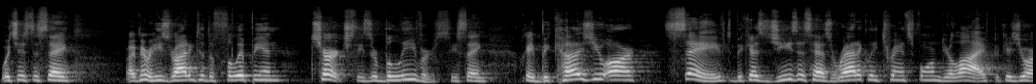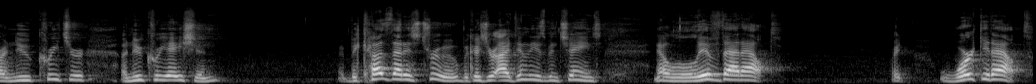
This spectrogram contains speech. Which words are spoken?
which is to say, right, remember, he's writing to the Philippian church. These are believers. He's saying, okay, because you are saved, because Jesus has radically transformed your life, because you are a new creature, a new creation, because that is true, because your identity has been changed, now live that out. Right? Work it out.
